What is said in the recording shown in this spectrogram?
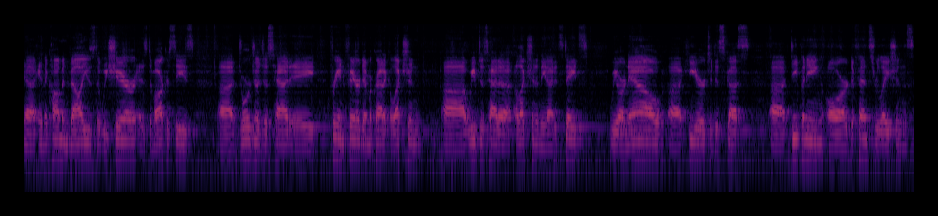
uh, in the common values that we share as democracies. Uh, Georgia just had a free and fair democratic election. Uh, We've just had an election in the United States. We are now uh, here to discuss uh, deepening our defense relations.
